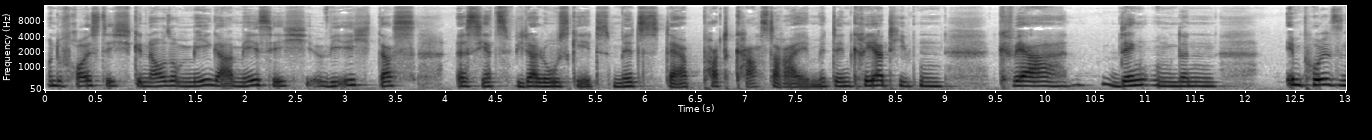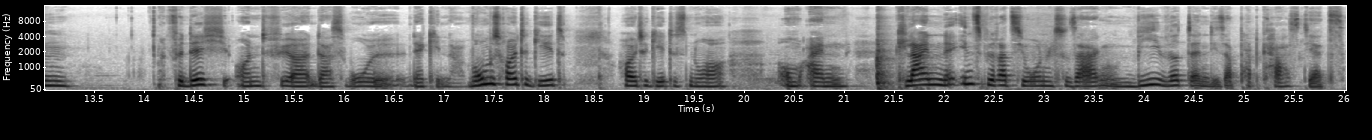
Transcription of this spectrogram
und du freust dich genauso megamäßig wie ich, dass es jetzt wieder losgeht mit der Podcasterei, mit den kreativen, querdenkenden Impulsen für dich und für das Wohl der Kinder. Worum es heute geht, Heute geht es nur um eine kleine Inspiration zu sagen, wie wird denn dieser Podcast jetzt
